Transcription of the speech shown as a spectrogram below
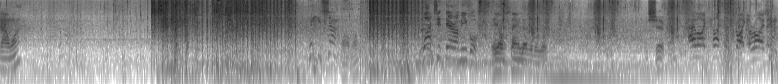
Down one. Take your shot. Got one. Watch it there, amigo. They on the same level they were. Good shit, bro. Allied cluster strike arriving.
